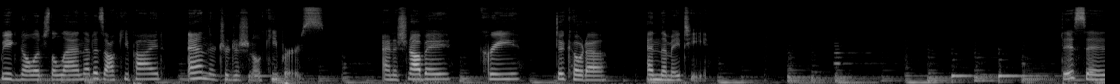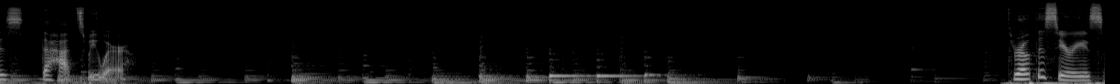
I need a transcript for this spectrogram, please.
We acknowledge the land that is occupied and their traditional keepers Anishinaabe, Cree, Dakota, and the Metis. This is The Hats We Wear. Throughout this series,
